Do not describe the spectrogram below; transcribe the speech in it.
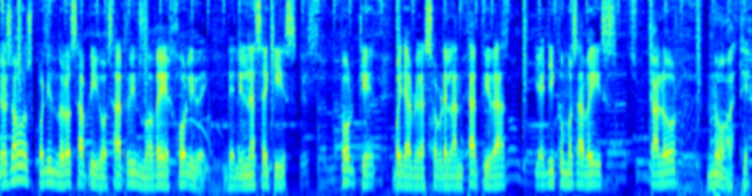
Nos vamos poniendo los abrigos al ritmo de Holiday de Lil Nas X porque voy a hablar sobre la Antártida y allí como sabéis calor no hace.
